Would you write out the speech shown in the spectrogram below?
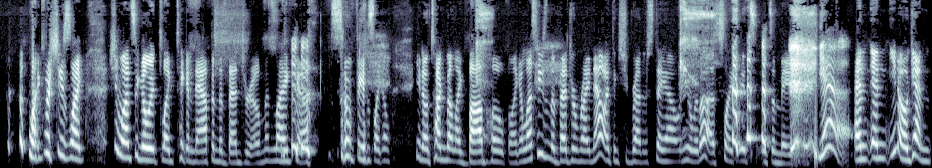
like when she's like, she wants to go like take a nap in the bedroom, and like uh, Sophia's like, oh, you know, talking about like Bob Hope, like unless he's in the bedroom right now, I think she'd rather stay out here with us. Like it's it's amazing. Yeah. And and you know again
